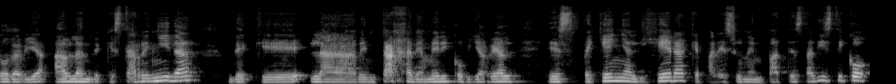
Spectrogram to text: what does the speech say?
todavía hablan de que está reñida, de que la ventaja de Américo Villarreal es pequeña, ligera, que parece un empate estadístico.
